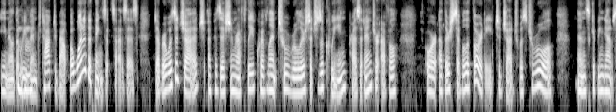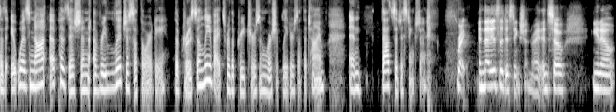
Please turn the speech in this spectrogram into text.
you know, that mm-hmm. we've been talked about. But one of the things it says is Deborah was a judge, a position roughly equivalent to a ruler such as a queen, president, or evel, or other civil authority. To judge was to rule. And skipping down, it says it was not a position of religious authority. The priests right. and Levites were the preachers and worship leaders at the time. And that's the distinction. Right. And that is the distinction, right? And so, you know,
